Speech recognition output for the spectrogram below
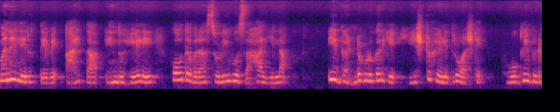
ಮನೆಯಲ್ಲಿರುತ್ತೇವೆ, ಆಯ್ತಾ? ಎಂದು ಹೇಳಿ ಹೋದವರ ಸುಳಿವು ಸಹ ಇಲ್ಲ. ಈ ಗಂಡು ಹುಡುಗರಿಗೆ ಎಷ್ಟು ಹೇಳಿದರೂ ಅಷ್ಟೇ. ಹೋಗ್ಲಿ ಬಿಡು.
